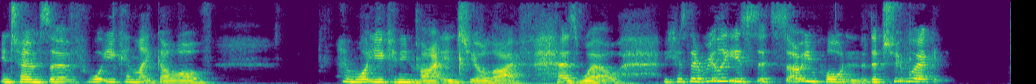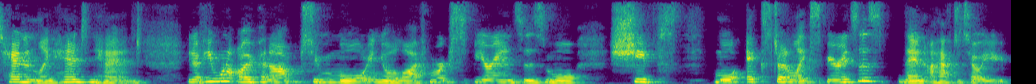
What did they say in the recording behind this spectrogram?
in terms of what you can let go of and what you can invite into your life as well. Because there really is, it's so important. The two work tandemly, hand in hand. You know, if you want to open up to more in your life, more experiences, more shifts, more external experiences, then I have to tell you,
